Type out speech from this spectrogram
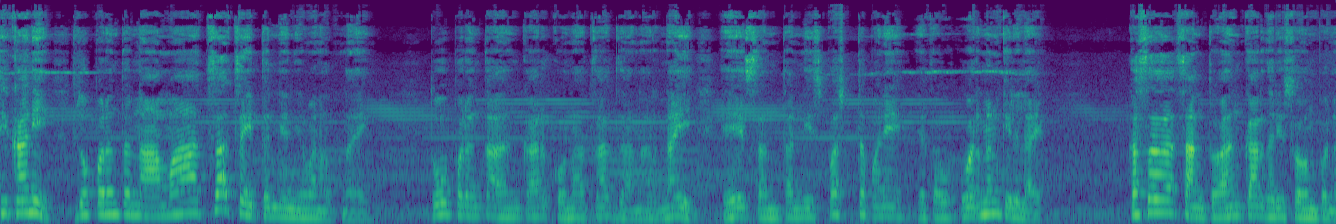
ठिकाणी जोपर्यंत नामाचा चैतन्य निर्माण होत नाही तोपर्यंत अहंकार कोणाचा जाणार नाही हे संतांनी स्पष्टपणे याचं वर्णन केलेलं आहे. कसं सांगतो? अहंकार धरी सोहमपण.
